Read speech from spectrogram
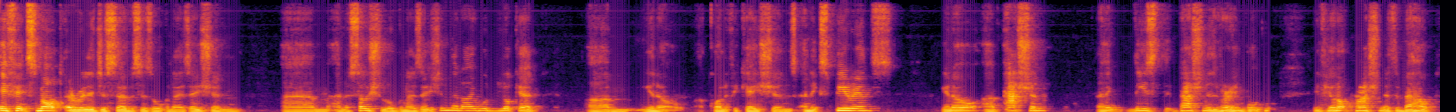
if it's not a religious services organization um, and a social organization, then I would look at, um, you know, qualifications and experience, you know, uh, passion. I think these passion is very important. If you're not passionate about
